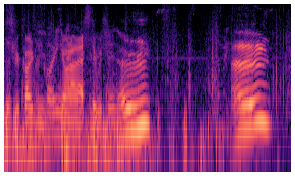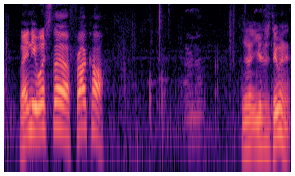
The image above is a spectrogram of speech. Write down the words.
Just recording you Recording doing that all that stupid shit. Lendi, what's the frog call? I don't know. You're, you're just doing it.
